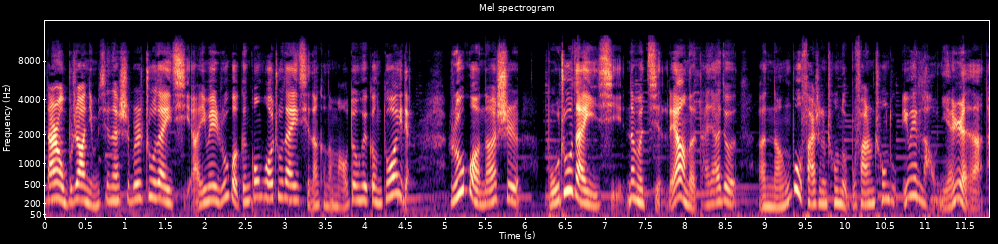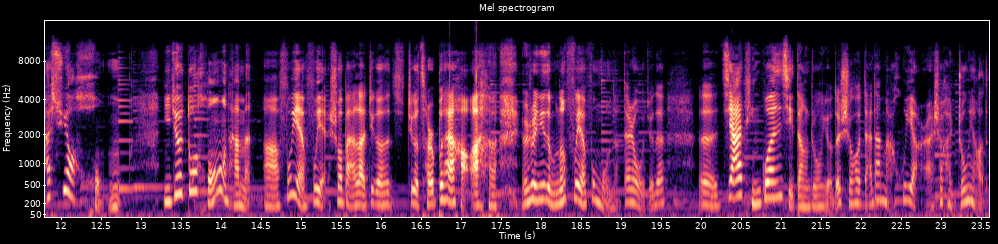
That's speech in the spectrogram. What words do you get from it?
当然，我不知道你们现在是不是住在一起啊？因为如果跟公婆住在一起呢，可能矛盾会更多一点。如果呢是不住在一起，那么尽量的大家就呃能不发生冲突不发生冲突，因为老年人啊他需要哄，你就多哄哄他们啊，敷衍敷衍。说白了，这个这个词儿不太好啊。有人说你怎么能敷衍父母呢？但是我觉得，呃，家庭关系当中有的时候打打马虎眼儿啊是很重要的。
